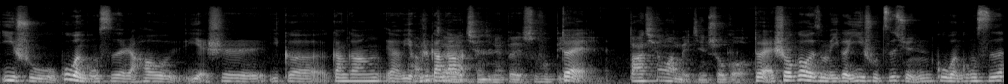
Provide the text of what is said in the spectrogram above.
艺术顾问公司，然后也是一个刚刚，呃，也不是刚刚，前几年被苏富比对。八千万美金收购，对，收购的这么一个艺术咨询顾问公司。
